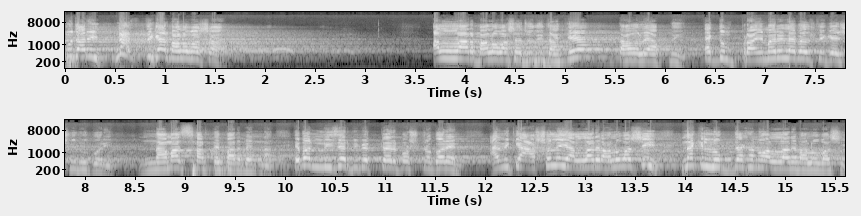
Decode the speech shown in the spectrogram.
পূজারী, নাস্তিকের ভালোবাসা। আল্লাহর ভালোবাসা যদি থাকে, তাহলে আপনি একদম প্রাইমারি লেভেল থেকে শুরু করি, নামাজ ছাড়তে পারবেন না। এবার নিজের বিবেকটার প্রশ্ন করেন, আমি কি আসলেই আল্লাহরে ভালোবাসি, নাকি লোক দেখানো আল্লাহরে ভালোবাসি?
